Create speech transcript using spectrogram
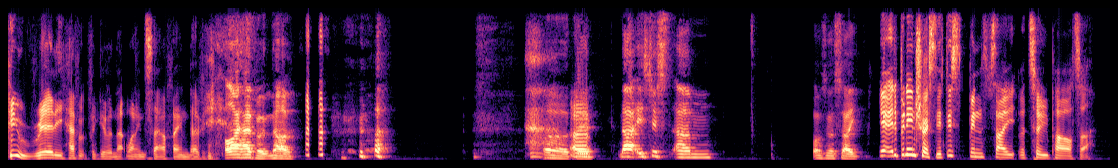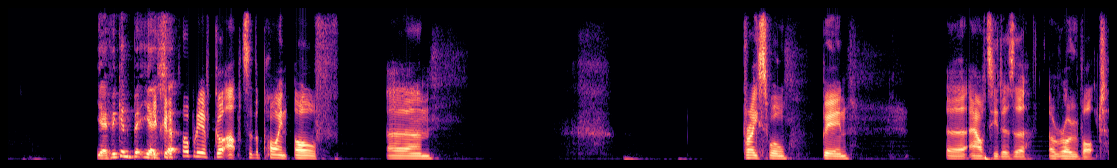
You really haven't forgiven that one in Southend, have you? I haven't, no. oh dear. Uh, no, it's just um I was gonna say, Yeah, it'd have been interesting if this had been, say, a two-parter. Yeah, if you can yeah, you could so- have probably have got up to the point of um, Bracewell being uh, outed as a, a robot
